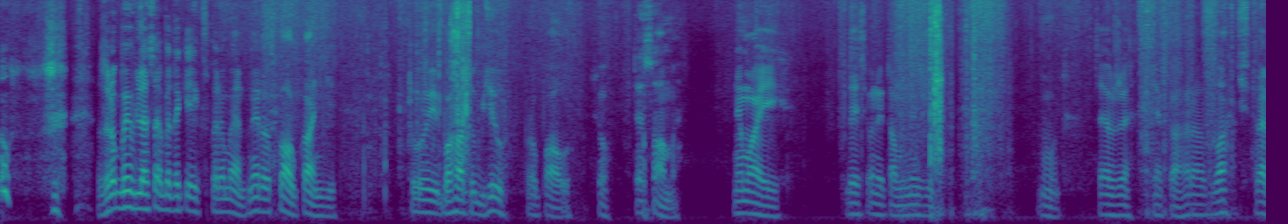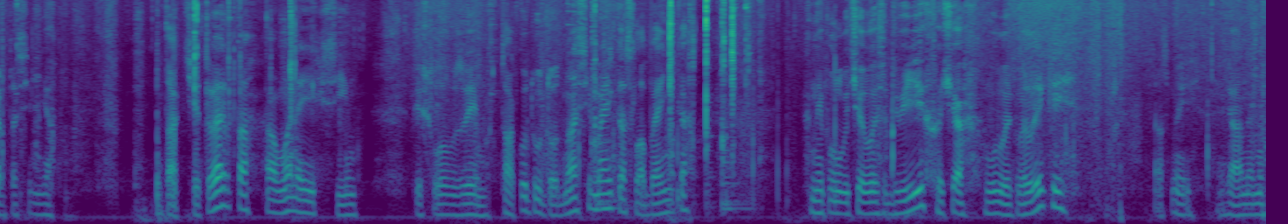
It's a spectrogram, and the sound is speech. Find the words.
ну, зробив для себе такий експеримент, не розклав канді, то і багато бджіл пропало. Все, те саме. Немає їх. Десь вони там внизу. От. Це вже яка раз, два, четверта сім'я. Так, четверта, а в мене їх сім. Пішло в зиму. Так, отут одна сімейка, слабенька. Не вийшло дві, хоча вулик великий. Зараз ми глянемо,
